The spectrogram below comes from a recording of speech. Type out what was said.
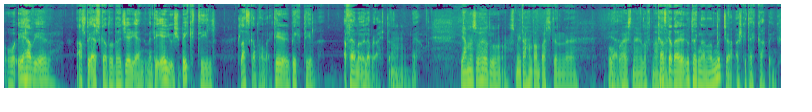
och jag har ju alltid älskat och det ger igen men det är ju ikke byggt till klassiska tonlägg. Det är byggt till affären och ølebreit. Mm -hmm. Ja. Ja, men så hör du smita handen på uh, upp ja. i i luften. Kanske där uttegna en nutja arkitektkapping.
